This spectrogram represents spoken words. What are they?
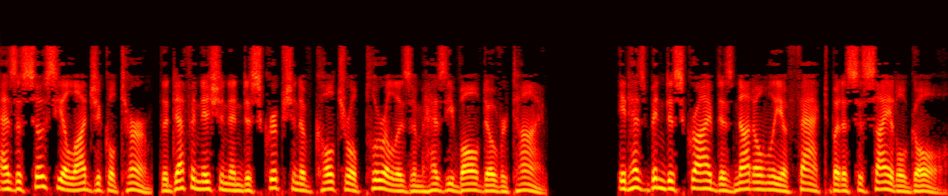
As a sociological term, the definition and description of cultural pluralism has evolved over time. It has been described as not only a fact but a societal goal.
